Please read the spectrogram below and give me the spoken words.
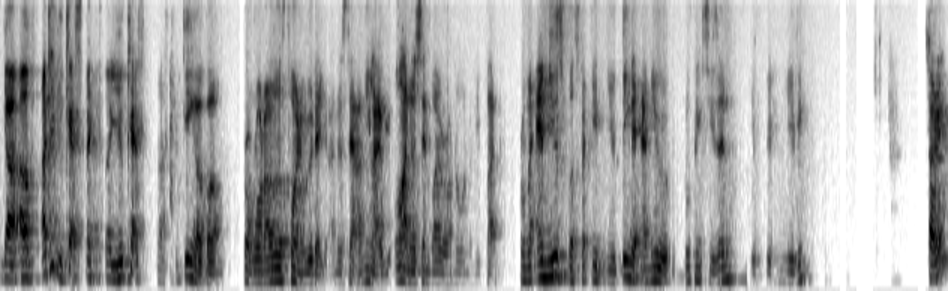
Yeah, um, I think you kept spec- uh, you kept uh, speaking about from Ronaldo's point of view that you understand. I mean, like we all understand why Ronaldo want to leave, but from an MU's perspective, do you think that MU will improve next season with, him leaving? Sorry.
